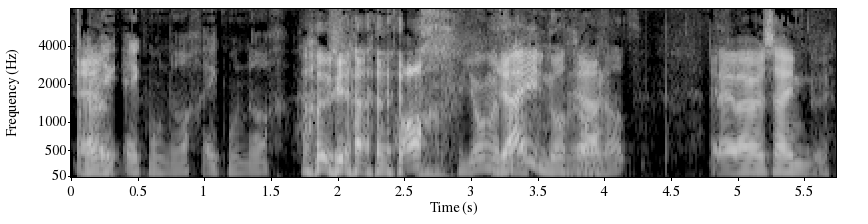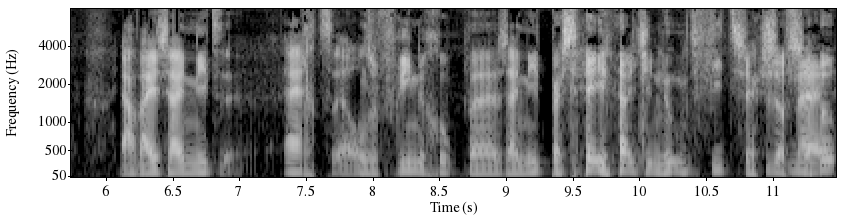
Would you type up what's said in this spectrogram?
En, ik, ik moet nog, ik moet nog. Oh ja. och, jongen. Jij toch? nog, Ja. Ronald? Nee, maar we zijn... Ja, wij zijn niet echt... eh, onze vriendengroep eh, zijn niet per se dat je noemt fietsers of Nee, zo.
